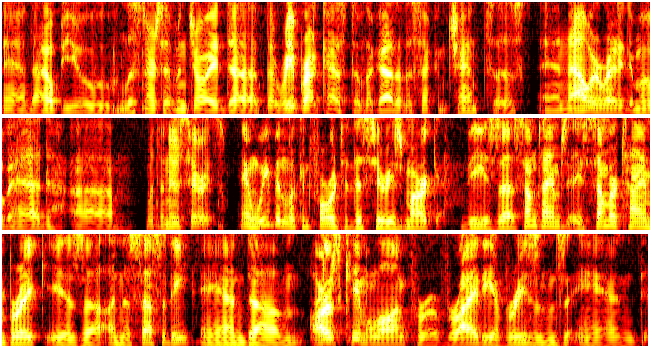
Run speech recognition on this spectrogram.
And I hope you listeners have enjoyed uh, the rebroadcast of The God of the Second Chances. And now we're ready to move ahead. Uh, with a new series. And we've been looking forward to this series, Mark. These uh, sometimes a summertime break is uh, a necessity, and um, ours came along for a variety of reasons. And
